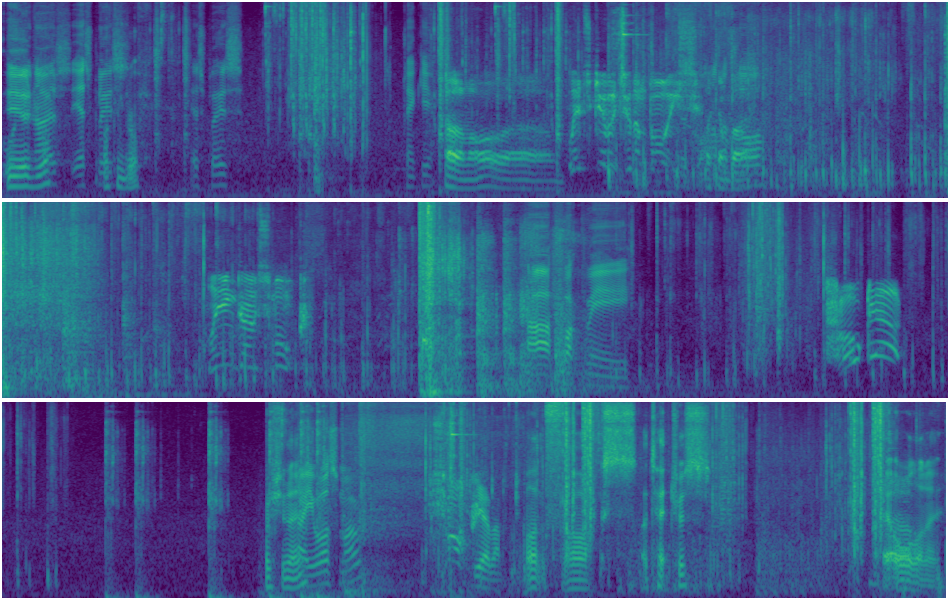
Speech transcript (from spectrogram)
Would Yeah, be drop. nice. Yes, I can please. drop. Yes, please. Thank you. I don't know. Um, Let's give it to them, boys. There's one I can buy. Laying down smoke. Ah, fuck me. Smoke out. What's your name? Are you all smoke? Smoke. Yeah, man. What the fuck's a Tetris? Uh, all on it.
